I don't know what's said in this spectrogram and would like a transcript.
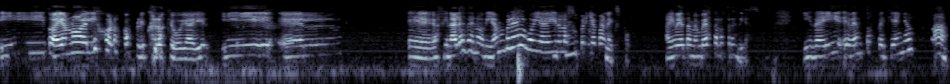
Y todavía no elijo los cosplays con los que voy a ir. Y el eh, a finales de noviembre voy a ir a la Super Japan Expo. Ahí voy también voy a estar los tres días. Y de ahí eventos pequeños. Ah,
